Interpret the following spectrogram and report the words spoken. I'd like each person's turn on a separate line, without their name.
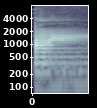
you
